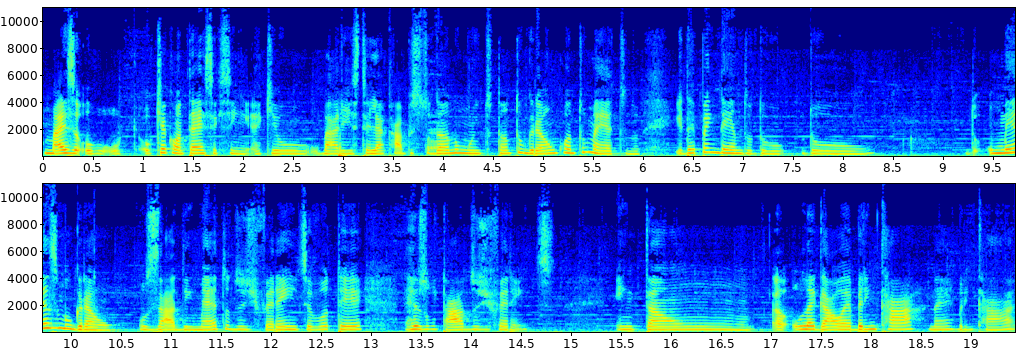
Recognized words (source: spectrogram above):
Mas o, o, o que acontece é que, assim, é que o, o barista ele acaba estudando muito, tanto o grão quanto o método. E dependendo do, do, do- o mesmo grão usado em métodos diferentes, eu vou ter resultados diferentes. Então, o legal é brincar, né? Brincar,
